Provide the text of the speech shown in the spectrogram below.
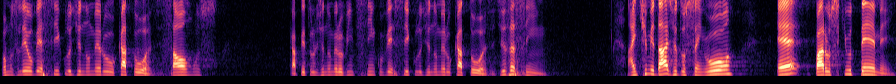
Vamos ler o versículo de número 14. Salmos, capítulo de número 25, versículo de número 14. Diz assim: A intimidade do Senhor é para os que o temem,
